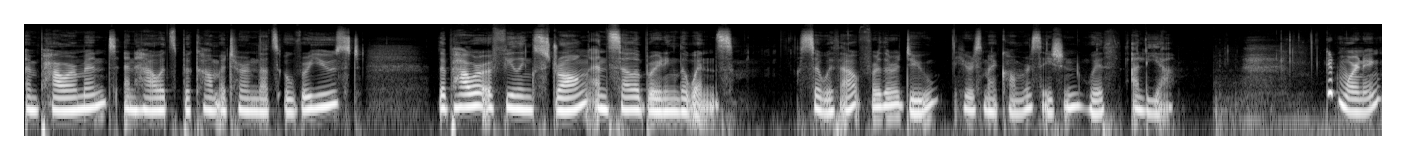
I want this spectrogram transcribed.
empowerment and how it's become a term that's overused, the power of feeling strong and celebrating the wins. So, without further ado, here's my conversation with Alia. Good morning.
